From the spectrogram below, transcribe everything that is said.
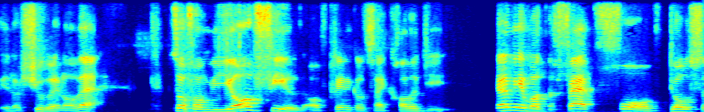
you know sugar and all that so from your field of clinical psychology tell me about the fab four of DOSE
